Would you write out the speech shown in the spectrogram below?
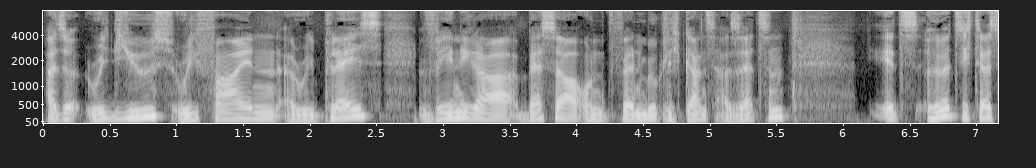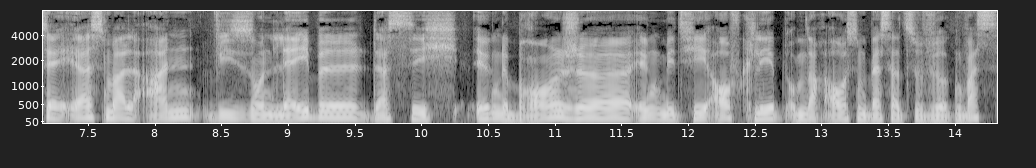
Also reduce, refine, replace, weniger, besser und wenn möglich ganz ersetzen. Jetzt hört sich das ja erstmal an wie so ein Label, das sich irgendeine Branche, irgendein Metier aufklebt, um nach außen besser zu wirken. Was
